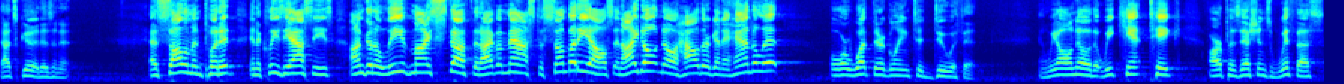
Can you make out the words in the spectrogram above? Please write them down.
That's good, isn't it? As Solomon put it in Ecclesiastes, I'm going to leave my stuff that I've amassed to somebody else, and I don't know how they're going to handle it or what they're going to do with it. And we all know that we can't take our possessions with us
